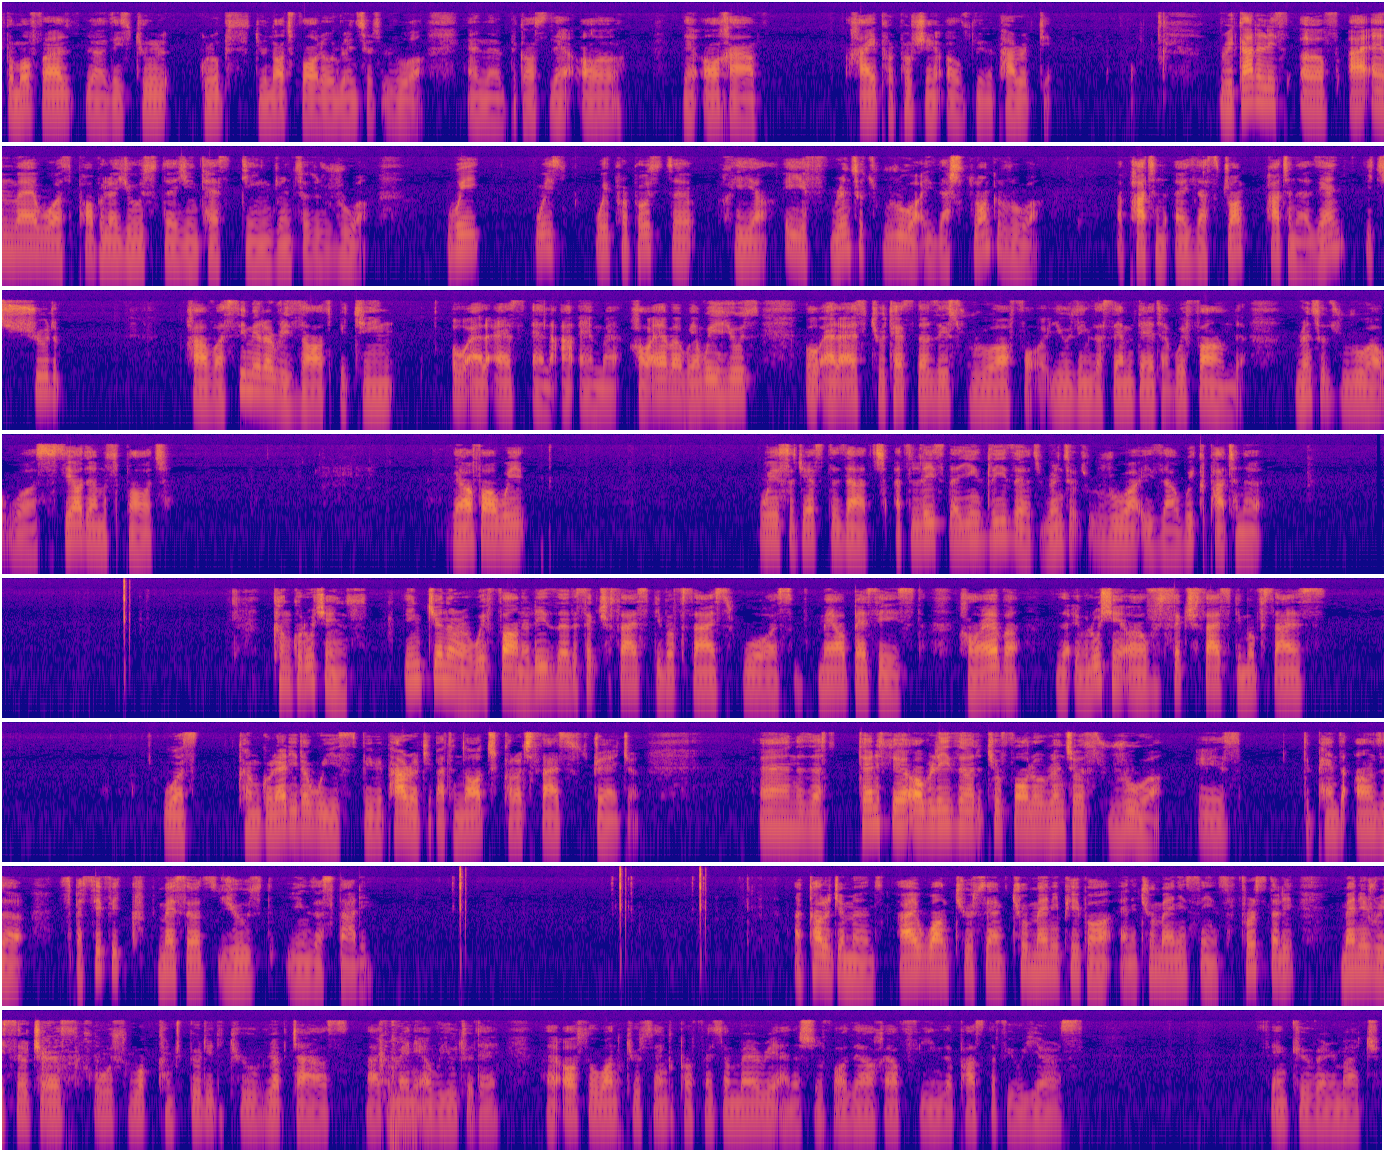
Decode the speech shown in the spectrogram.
Uh, these two groups do not follow Rensch's rule and uh, because they all they all have high proportion of viviparity. Regardless of RMA was popular used in testing Rensch's rule, we we we proposed here if Rensch's rule is a strong rule, a partner is a strong partner, then it should have a similar result between OLS and RMA. However, when we use OLS to test this rule for using the same data, we found Rensch's rule was seldom spot. Therefore, we we suggest that at least in lizards, Rensch's rule is a weak partner. Conclusions in general, we found lizard sexual size dimorphism was male-basis, However, the evolution of sexualized dimorphisms was correlated with viviparity but not clutch size strain. And the tendency of lizards to follow Rensch's rule is depends on the specific methods used in the study. Acknowledgements. I want to thank too many people and too many things. Firstly, many researchers whose work contributed to reptiles, like many of you today. I also want to thank Professor Mary and Shi for their help in the past few years. Thank you very much.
